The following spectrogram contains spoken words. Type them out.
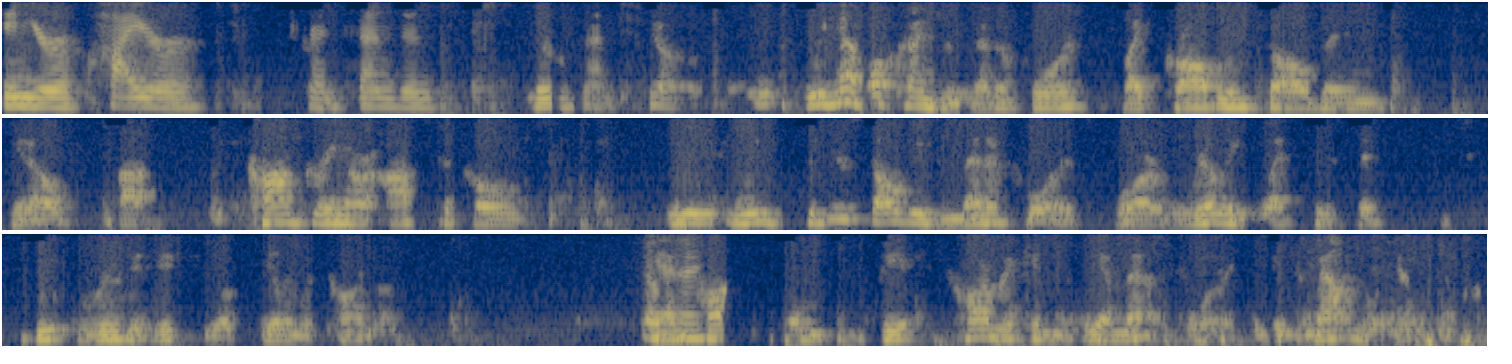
in your higher transcendence movement. We have all kinds of metaphors like problem solving, you know, uh, conquering our obstacles. We we produced all these metaphors for really what is the deep-rooted issue of dealing with karma. Okay. And karma can be, karma can be a metaphor. It can be the mountain we have to climb,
